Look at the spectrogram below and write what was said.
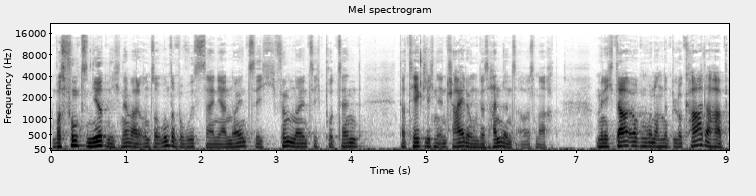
Aber es funktioniert nicht, ne? weil unser Unterbewusstsein ja 90, 95 Prozent der täglichen Entscheidungen des Handelns ausmacht. Und wenn ich da irgendwo noch eine Blockade habe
